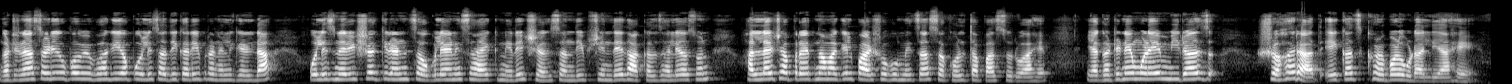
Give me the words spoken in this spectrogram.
घटनास्थळी उपविभागीय पोलीस अधिकारी प्रणिल गिल्डा पोलीस निरीक्षक किरण चौगले आणि सहाय्यक निरीक्षक संदीप शिंदे दाखल झाले असून हल्ल्याच्या प्रयत्नामागील पार्श्वभूमीचा सखोल तपास सुरू आहे. या घटनेमुळे मिरज शहरात एकच खळबळ उडाली आहे.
